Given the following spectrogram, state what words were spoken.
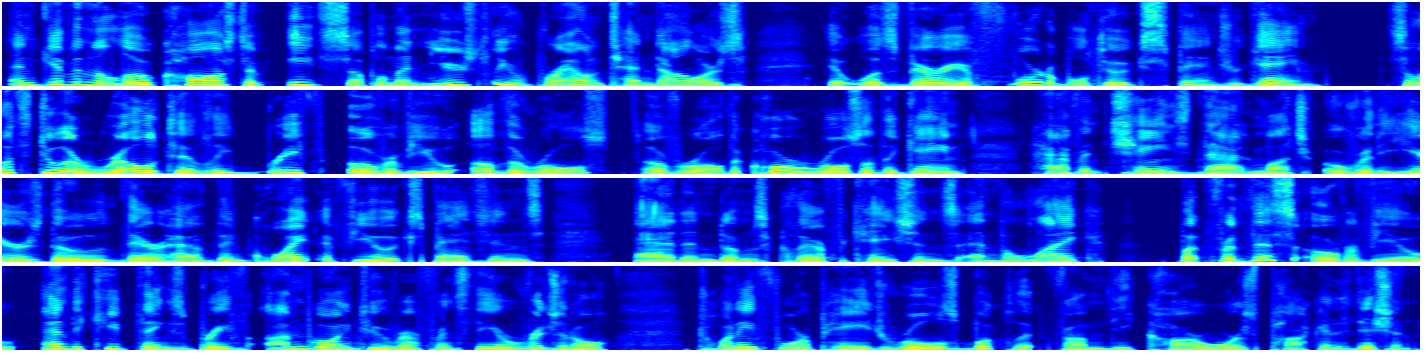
And given the low cost of each supplement, usually around $10, it was very affordable to expand your game. So let's do a relatively brief overview of the rules. Overall, the core rules of the game haven't changed that much over the years, though there have been quite a few expansions, addendums, clarifications, and the like. But for this overview, and to keep things brief, I'm going to reference the original 24 page rules booklet from the Car Wars Pocket Edition.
